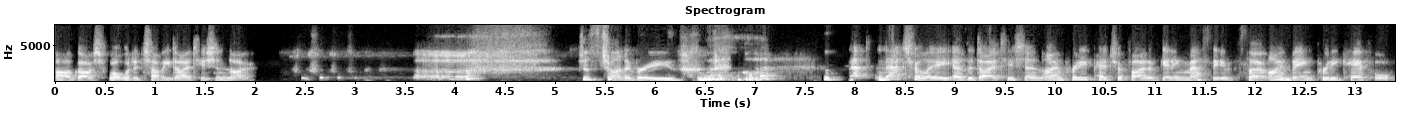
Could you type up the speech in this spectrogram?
oh gosh, what would a chubby dietitian know? Just trying to breathe. Naturally, as a dietitian, I'm pretty petrified of getting massive, so I'm being pretty careful.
